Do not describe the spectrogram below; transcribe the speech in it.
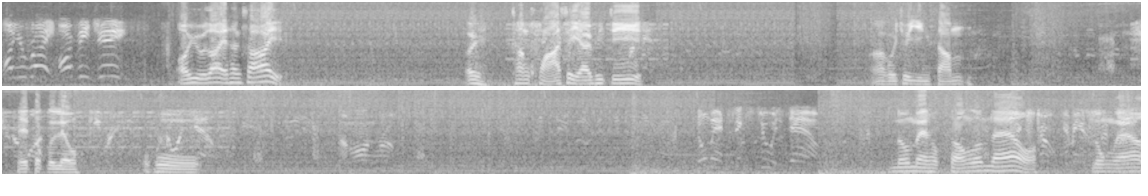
On your right! RPG! เอาอยู่ไล่ทางซ้าย เอ้ย ทางขวาสิ RPG อ่ากูช่วยยิงซ้ำเฮ้ยตกเร็วๆโอ้โห I'm en route. Nomad 6-2 is down. โนแมทหกสองล้มแล้ว ลงแล้ว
